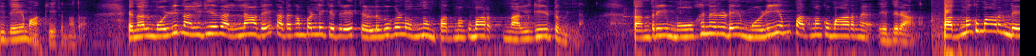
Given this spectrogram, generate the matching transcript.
വിധേയമാക്കിയിരുന്നത്. എന്നാൽ മൊഴി നൽകിയതല്ലാതെ കടകംപള്ളിക്കെതിരെ തെളിവുകളൊന്നും പത്മകുമാർ നൽകിയിട്ടുമില്ല. തന്ത്രി മോഹനരുടെ മൊഴിയും പത്മകുമാറിന് എതിരാണ്. പത്മകുമാറിന്റെ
